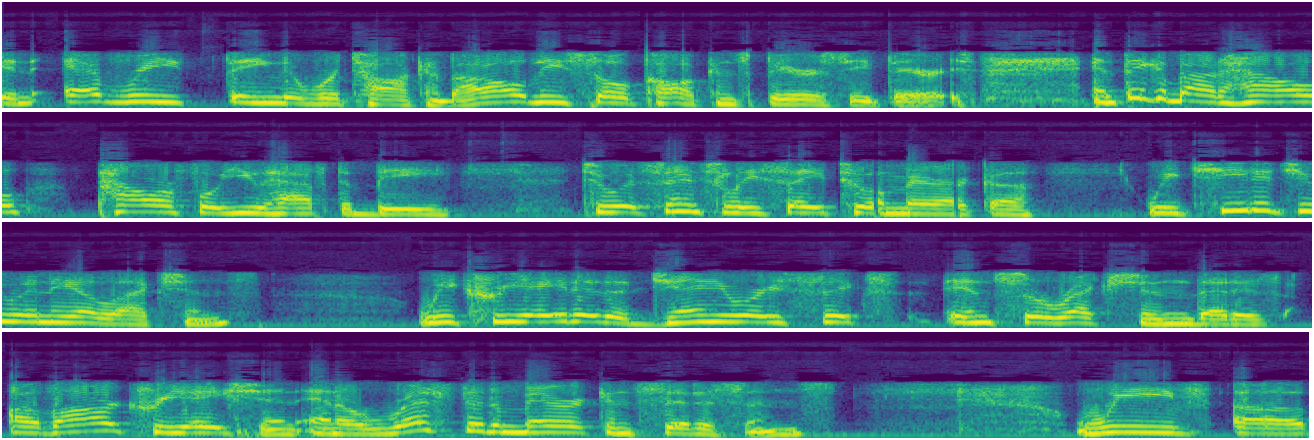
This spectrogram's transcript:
in everything that we're talking about, all these so called conspiracy theories. And think about how powerful you have to be to essentially say to America, we cheated you in the elections. We created a January 6th insurrection that is of our creation and arrested American citizens. We've uh,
